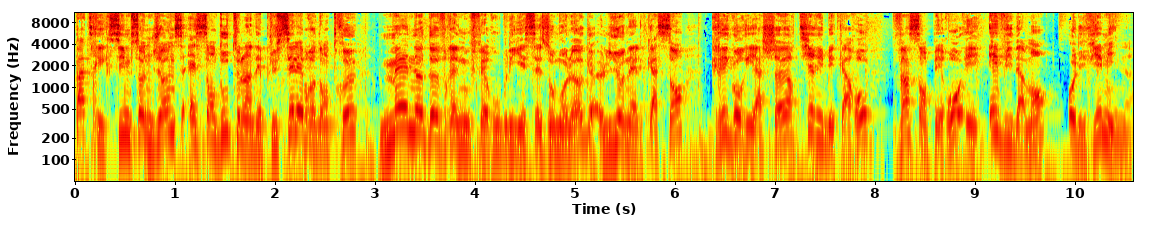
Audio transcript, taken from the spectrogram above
Patrick Simpson-Jones est sans doute l'un des plus célèbres d'entre eux, mais ne devrait nous faire oublier ses homologues Lionel Cassan, Grégory Hacher, Thierry Beccaro, Vincent Perrault et évidemment Olivier Mine.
